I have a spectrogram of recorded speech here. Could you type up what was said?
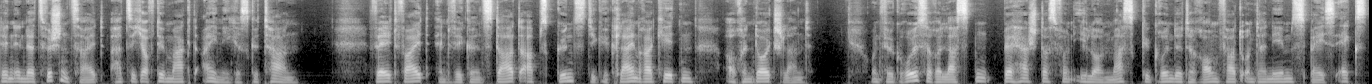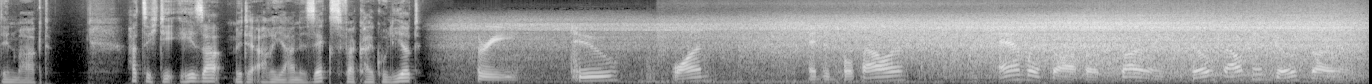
Denn in der Zwischenzeit hat sich auf dem Markt einiges getan. Weltweit entwickeln Start-ups günstige Kleinraketen, auch in Deutschland. Und für größere Lasten beherrscht das von Elon Musk gegründete Raumfahrtunternehmen SpaceX den Markt. Hat sich die ESA mit der Ariane 6 verkalkuliert? Three, two, one, engines full power, and liftoff of Starlink. Go Falcon, go Starlink.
